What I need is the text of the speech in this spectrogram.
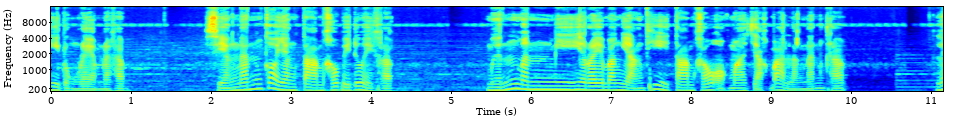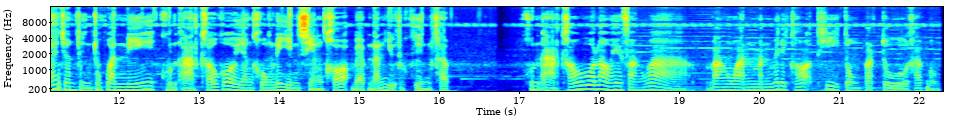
ที่โรงแรมนะครับ เสียงนั้นก็ยังตามเขาไปด้วยครับ เหมือนมันมีอะไรบางอย่างที่ตามเขาออกมาจากบ้านหลังนั้นครับ และจนถึงทุกวันนี้คุณอาจเขาก็ยังคงได้ยินเสียงเคาะแบบนั้นอยู่ทุกคืนครับคุณอาจเขาก็เล่าให้ฟังว่าบางวันมันไม่ได้เคาะที่ตรงประตูครับผม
